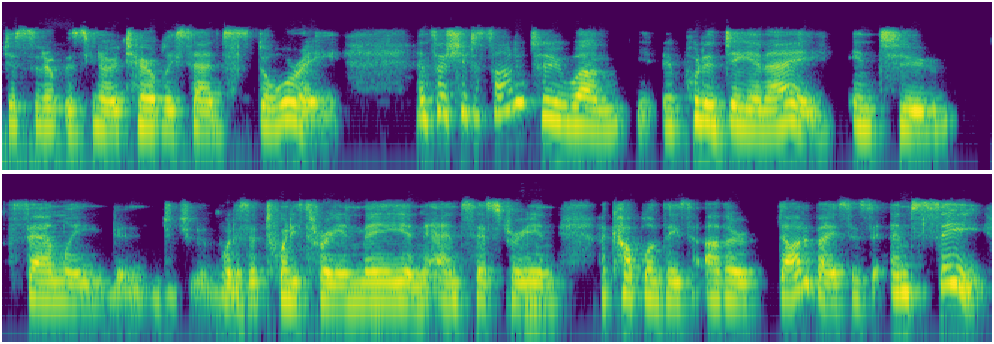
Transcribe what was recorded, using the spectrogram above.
just that it was, you know, a terribly sad story. And so she decided to um, put a DNA into family, what is it, 23andMe and Ancestry and a couple of these other databases and see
